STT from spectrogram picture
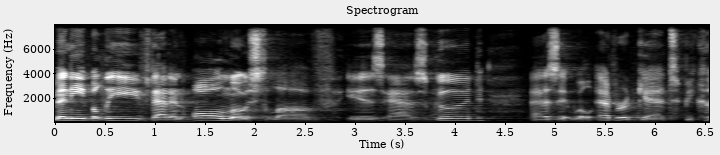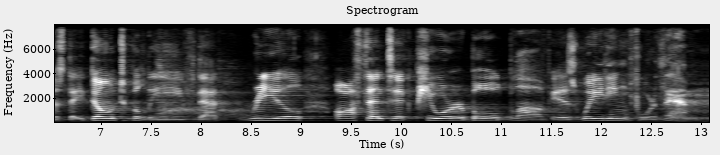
Many believe that an almost love is as good as it will ever get because they don't believe that real, authentic, pure, bold love is waiting for them.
